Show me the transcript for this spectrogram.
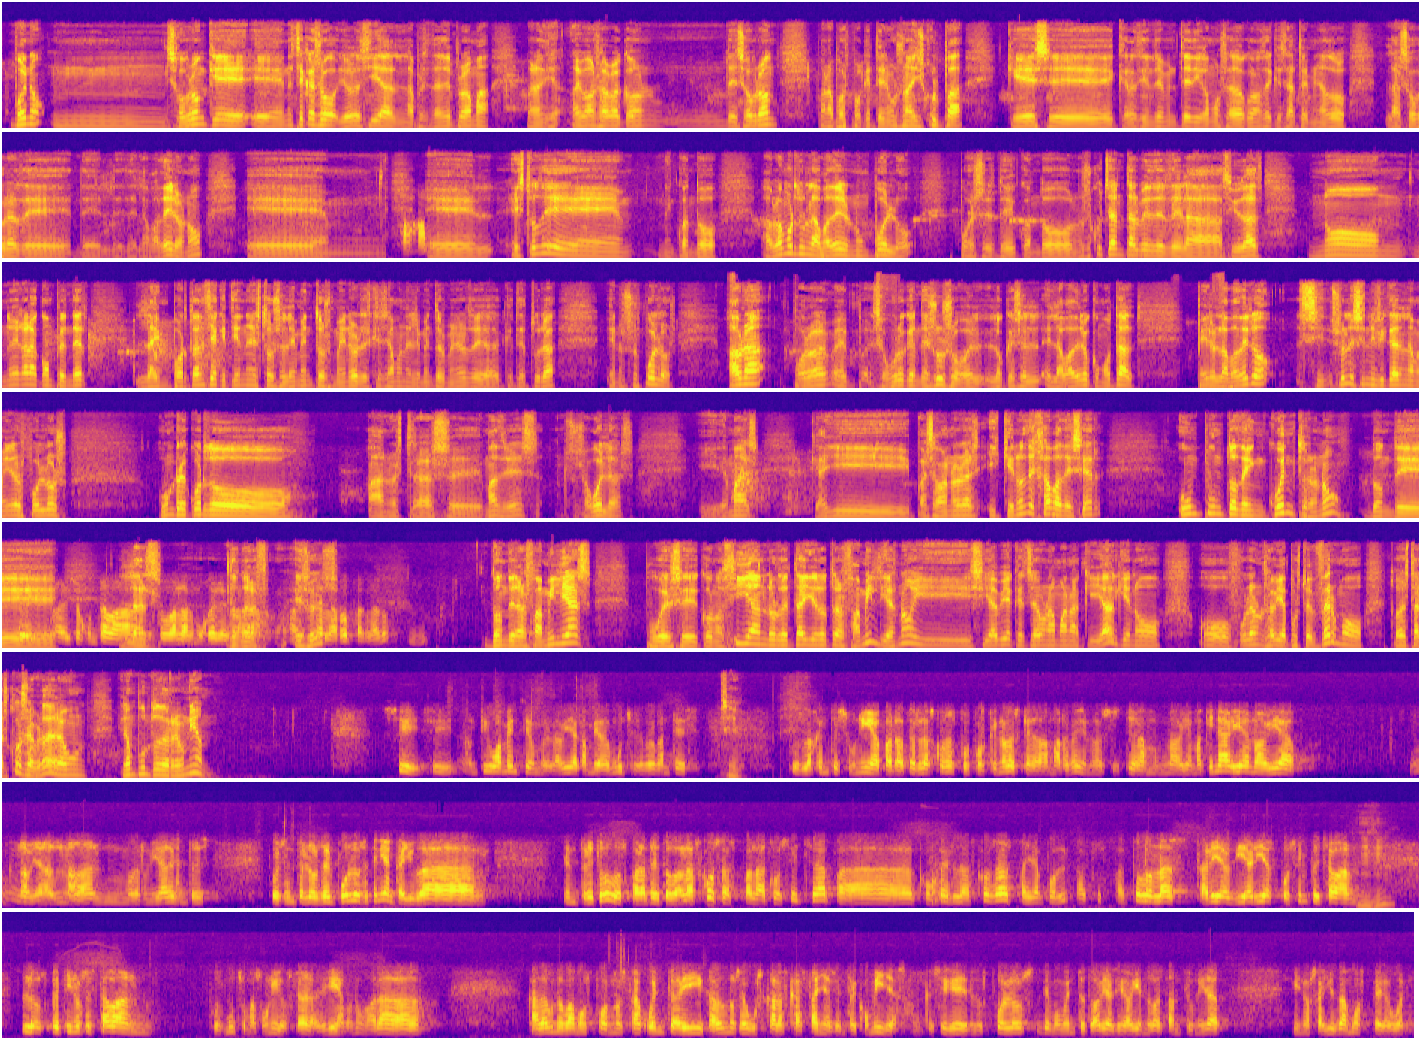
Bueno, mmm, Sobrón, que eh, en este caso, yo decía en la presentación del programa, bueno, hoy vamos a hablar con de Sobrón, bueno, pues porque tenemos una disculpa que es eh, que recientemente, digamos, se ha dado a conocer que se ha terminado las obras de, lavadero, ¿no? Eh, esto de cuando hablamos de un lavadero en un pueblo, pues de, cuando nos escuchan tal vez desde la ciudad, no, no llegan a comprender la importancia que tienen estos elementos menores que se llaman elementos menores de arquitectura en nuestros pueblos. Ahora, por, eh, seguro que en desuso lo que es el, lavadero como tal, pero el lavadero suele significar en la mayoría de los pueblos un recuerdo a nuestras eh, madres, a nuestras abuelas y demás, que allí pasaban horas y que no dejaba de ser un punto de encuentro, ¿no? Donde ahí se juntaban las, todas las mujeres donde eso es, la ropa, claro. Donde las familias pues eh, conocían los detalles de otras familias, ¿no? Y si había que echar una mano aquí a alguien o, o fulano se había puesto enfermo, todas estas cosas, ¿verdad? Era un, era un punto de reunión. Sí, sí. Antiguamente, hombre, la vida ha cambiado mucho. Yo creo que antes sí pues la gente se unía para hacer las cosas pues porque no les quedaba más remedio, no existía no había maquinaria, no había no había nada modernidades, entonces pues entre los del pueblo se tenían que ayudar entre todos para hacer todas las cosas, para la cosecha, para coger las cosas, para ir a por para, para todas las tareas diarias, pues siempre echaban los vecinos estaban pues mucho más unidos, claro, diríamos, ¿no? Ahora cada uno vamos por nuestra cuenta y cada uno se busca las castañas, entre comillas, aunque sigue en los pueblos de momento todavía sigue habiendo bastante unidad y nos ayudamos, pero bueno,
